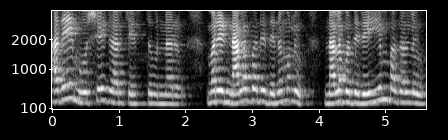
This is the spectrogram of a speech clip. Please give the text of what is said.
అదే మోషే గారు చేస్తూ ఉన్నారు. మరి నలభై దినములు నలభై రేయింబగళ్ళు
